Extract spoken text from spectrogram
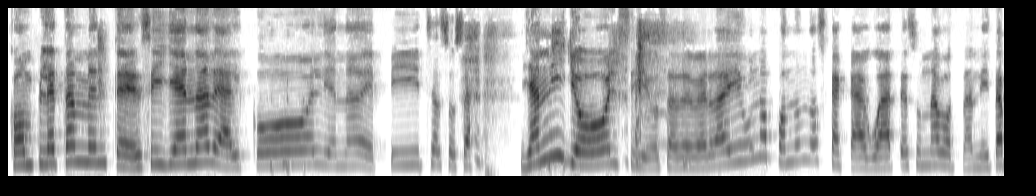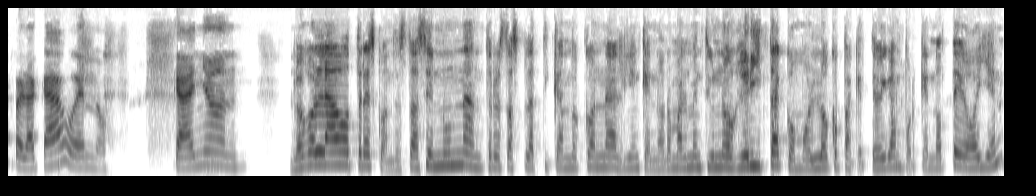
Completamente, sí, llena de alcohol, llena de pizzas, o sea, ya ni yo, sí, o sea, de verdad, ahí uno pone unos cacahuates, una botanita, pero acá, bueno, cañón. Luego la otra es cuando estás en un antro, estás platicando con alguien que normalmente uno grita como loco para que te oigan porque no te oyen.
